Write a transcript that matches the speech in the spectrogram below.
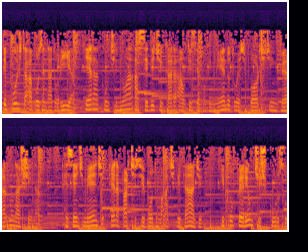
Depois da aposentadoria, ela continua a se dedicar ao desenvolvimento do esporte de inverno na China. Recentemente, ela participou de uma atividade e proferiu um discurso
